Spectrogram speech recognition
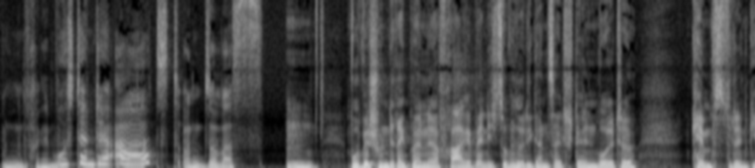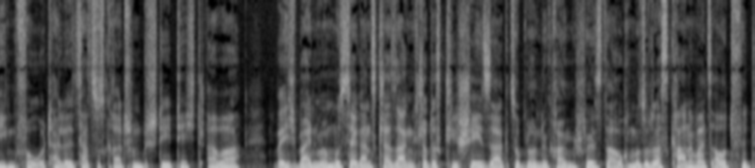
und fragt, wo ist denn der Arzt? Und sowas Mhm. Wo wir schon direkt bei einer Frage, wenn ich sowieso die ganze Zeit stellen wollte, kämpfst du denn gegen Vorurteile? Jetzt hast du es gerade schon bestätigt, aber ich meine, man muss ja ganz klar sagen, ich glaube, das Klischee sagt so blonde Krankenschwester auch immer so das Karnevalsoutfit.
